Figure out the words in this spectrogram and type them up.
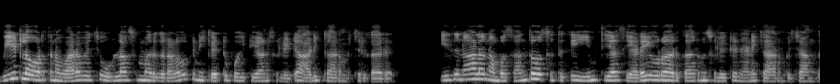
வீட்டில் ஒருத்தனை வர வச்சு உல்லாசமாக இருக்கிற அளவுக்கு நீ கெட்டு போயிட்டியான்னு சொல்லிட்டு அடிக்க ஆரம்பிச்சிருக்காரு. இதனால நம்ம சந்தோஷத்துக்கு இம்தியாஸ் இடையூறா இருக்காருன்னு சொல்லிட்டு நினைக்க ஆரம்பிச்சாங்க.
